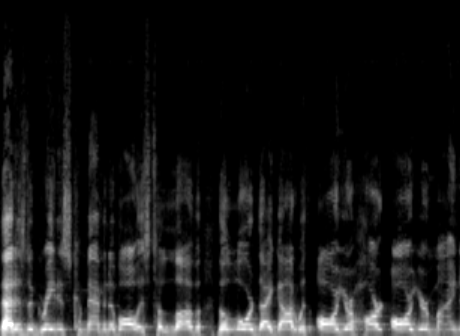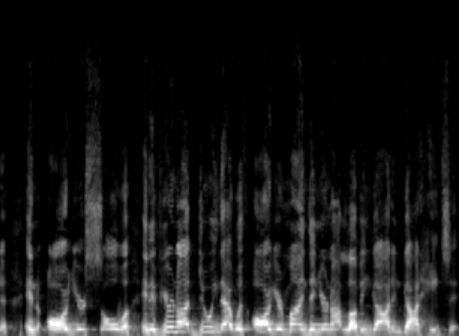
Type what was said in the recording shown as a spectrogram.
That is the greatest commandment of all is to love the Lord thy God with all your heart, all your mind, and all your soul. And if you're not doing that with all your mind, then you're not loving God and God hates it.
